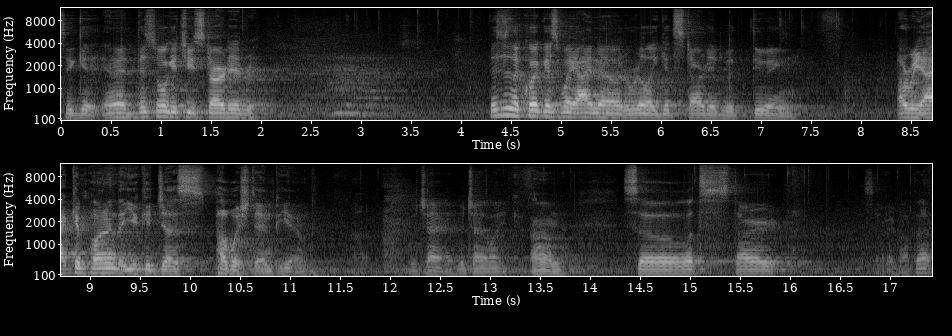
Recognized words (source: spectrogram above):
to get, and this will get you started. This is the quickest way I know to really get started with doing a React component that you could just publish to npm, which I which I like. Um, so let's start. Sorry about that.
